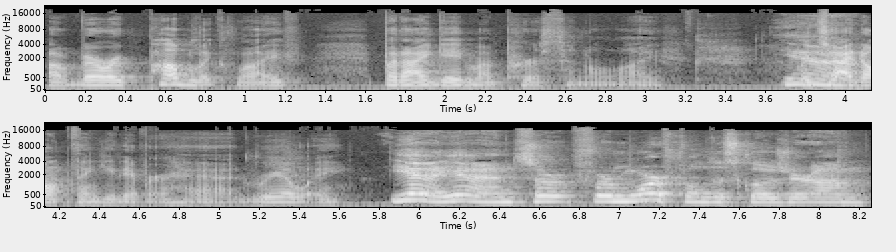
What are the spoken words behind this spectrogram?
a very public life, but I gave him a personal life, which I don't think he'd ever had, really. Yeah, yeah, and so for more full disclosure, um,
